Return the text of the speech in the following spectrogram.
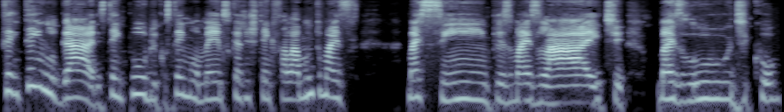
Tem, tem lugares, tem públicos, tem momentos que a gente tem que falar muito mais, mais simples, mais light, mais lúdico,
